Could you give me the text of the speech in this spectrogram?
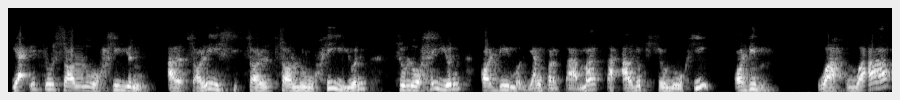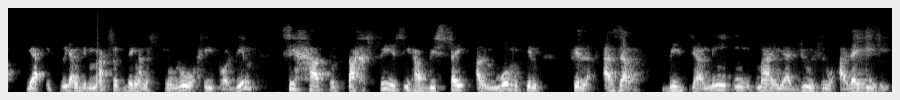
Yaitu soluhiyun al solih sol, soluhiyun suluhiyun kodimun yang pertama ta'aluk suluhi kodim wahwa yaitu yang dimaksud dengan suluhi kodim sihatu takhsisi habisai al mumkin fil azal bijami'i ma yajuzu alaihi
